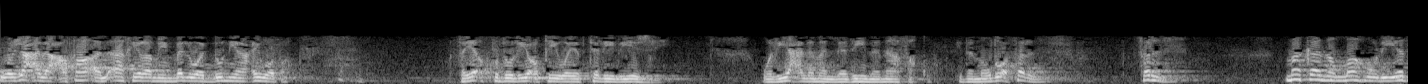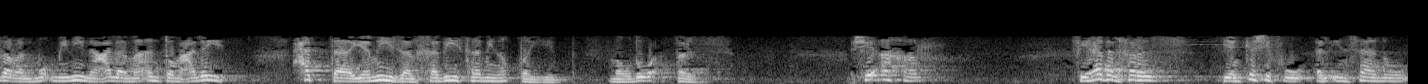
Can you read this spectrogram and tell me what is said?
وجعل عطاء الآخرة من بلوى الدنيا عوضا. فيأخذ ليعطي ويبتلي ليجزي. وليعلم الذين نافقوا. إذا الموضوع فرز. فرز. ما كان الله ليذر المؤمنين على ما أنتم عليه حتى يميز الخبيث من الطيب. موضوع فرز. شيء آخر. في هذا الفرز ينكشف الإنسان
